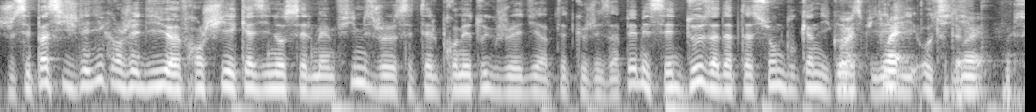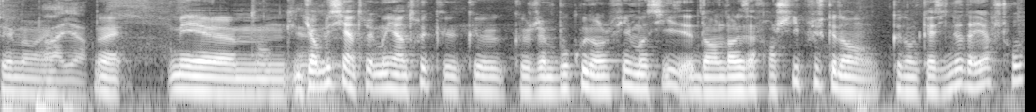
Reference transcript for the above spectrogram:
je sais pas si je l'ai dit quand j'ai dit euh, Franchi et Casino, c'est le même film. je- C'était le premier truc que je voulais dire. Peut-être que j'ai zappé, mais c'est deux adaptations de bouquins de Nicolas Ouais. Pileggi aussi. Ouais, absolument. Par ailleurs. Ouais. Mais euh, Donc, en euh, plus, il y a un truc, moi, il y a un truc que, que, que j'aime beaucoup dans le film aussi, dans, dans Les Affranchis, plus que dans, que dans le casino d'ailleurs, je trouve,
